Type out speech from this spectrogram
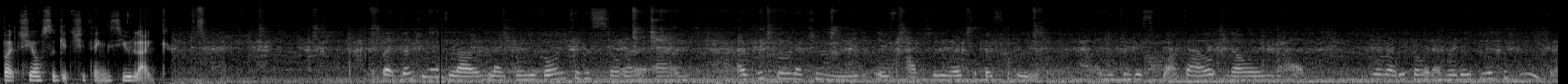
but she also gets you things you like. But don't you guys love like when you go into the store and everything that you need is actually where it's supposed to be, and you can just walk out knowing that you're ready for whatever it is you're preparing for.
